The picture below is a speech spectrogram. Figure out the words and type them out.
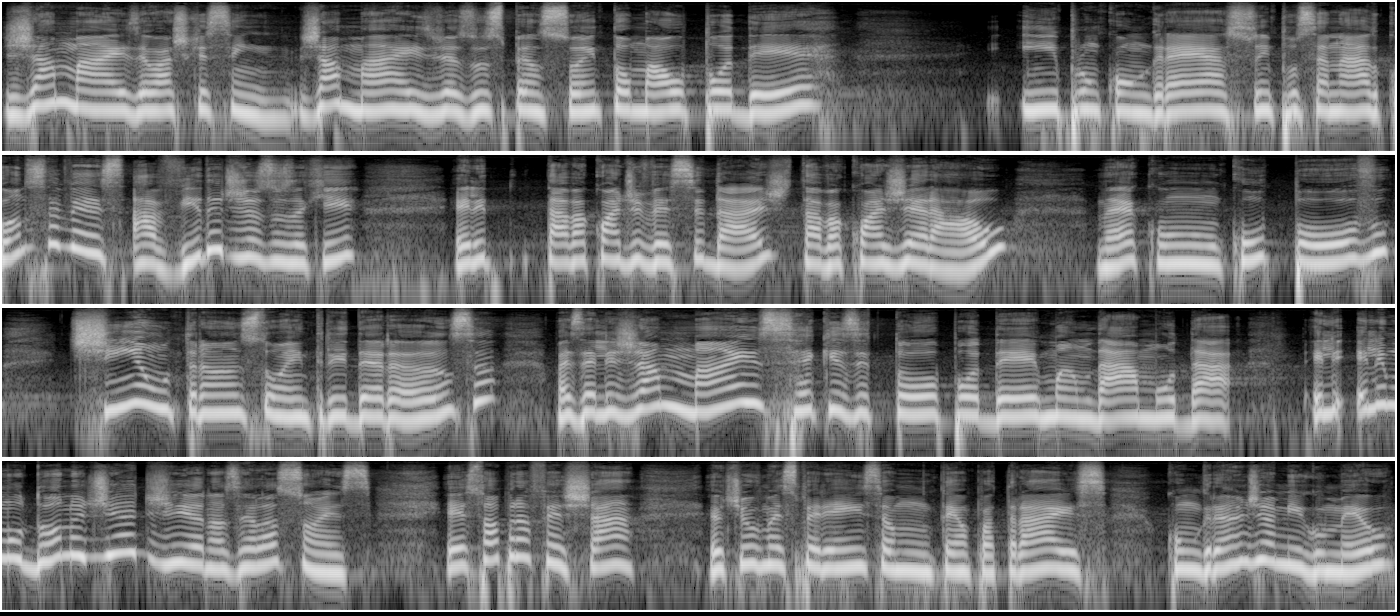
jamais, eu acho que assim, jamais Jesus pensou em tomar o poder ir para um congresso, ir para o Senado. Quando você vê a vida de Jesus aqui, ele estava com a diversidade, estava com a geral, né, com, com o povo, tinha um trânsito entre liderança, mas ele jamais requisitou poder mandar mudar. Ele, ele mudou no dia a dia, nas relações. E só para fechar, eu tive uma experiência um tempo atrás com um grande amigo meu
